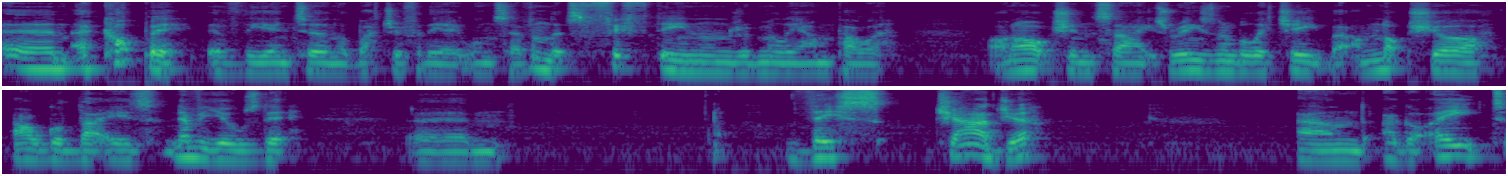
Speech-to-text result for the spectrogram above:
um, a copy of the internal battery for the 817 that's 1500 milliamp hour on auction sites, reasonably cheap, but I'm not sure how good that is. Never used it. Um, this charger, and I got eight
